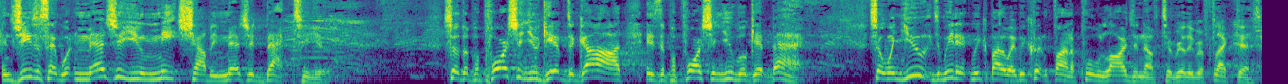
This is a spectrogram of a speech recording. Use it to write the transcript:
And Jesus said, What measure you meet shall be measured back to you. So the proportion you give to God is the proportion you will get back. So when you, we didn't, we, by the way, we couldn't find a pool large enough to really reflect this.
